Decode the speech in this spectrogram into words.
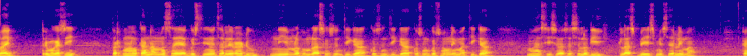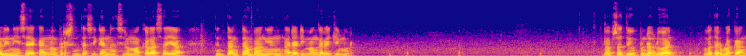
Baik, terima kasih. Perkenalkan nama saya Agustino Charlie Radu, NIM 1803 03 mahasiswa sosiologi kelas B semester 5. Kali ini saya akan mempresentasikan hasil makalah saya tentang tambang yang ada di Manggarai Timur. Bab 1 pendahuluan latar belakang.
